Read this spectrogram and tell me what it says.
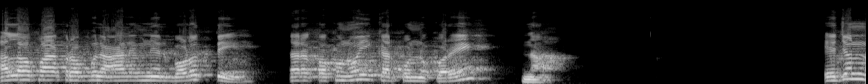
আল্লাহ পাক রব্বুল আলমিনের বড়ত্বে তারা কখনোই কার্পণ্য করে না। এজন্য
